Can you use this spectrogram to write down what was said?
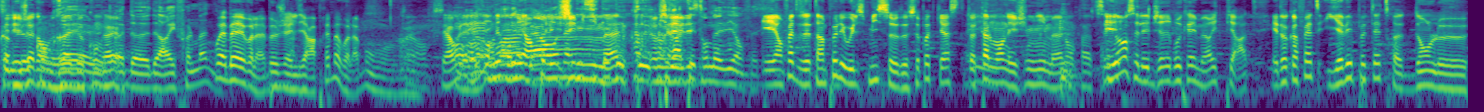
Comme déjà le dans le- congrès, le congrès. de, de Harry Follman. ouais, ben voilà, ben, j'allais le dire après. Ben voilà, bon. Ouais. on, est, on est un Bah, peu les a Jimmy décidé Man. de Vous avez pirater ton avis en fait. Et en fait, vous êtes un peu les Will Smith de ce podcast. Totalement les Jimmy Man. on passe. C'est non, c'est les Jerry Bruckheimer, ils te piratent. Et donc en fait, il y avait peut-être dans le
